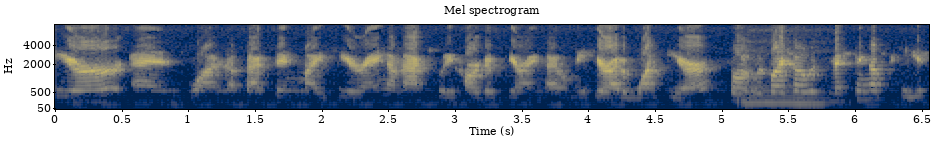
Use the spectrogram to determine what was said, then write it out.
ear and one affecting my hearing. I'm actually hard of hearing. I only hear out of one ear. So it was like I was missing a piece,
